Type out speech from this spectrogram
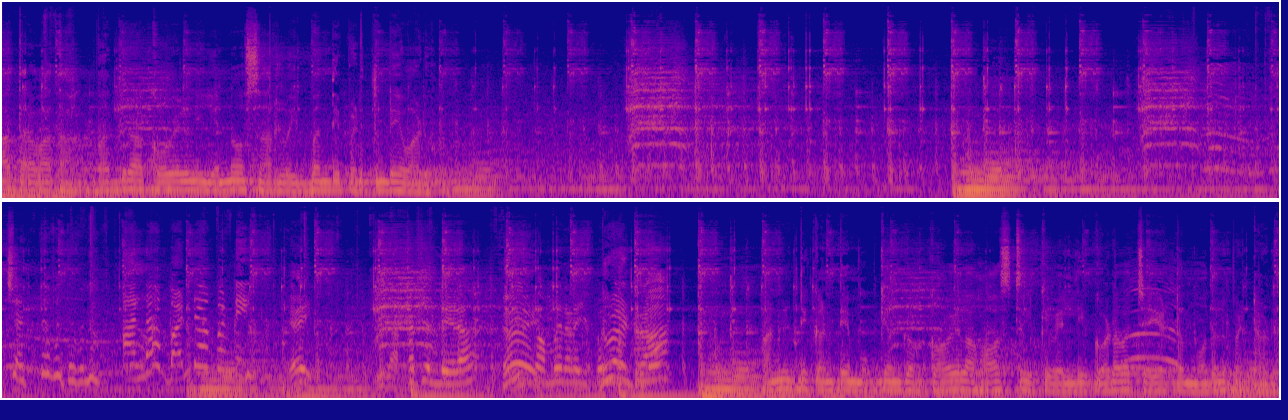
ఆ తర్వాత భద్ర కోయల్ని ఎన్నోసార్లు ఇబ్బంది పెడుతుండేవాడు. చెత్త విధవలు అన్నా బండి ఆపండి. ఏయ్ ఇది అక్క చెల్లేరా? అమ్మాయి నాన్న ఇబ్బంది నువ్వేంట్రా? అన్నిటికంటే ముఖ్యంగా కోయల హాస్టల్కి వెళ్ళి గొడవ చేయటం మొదలు పెట్టాడు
